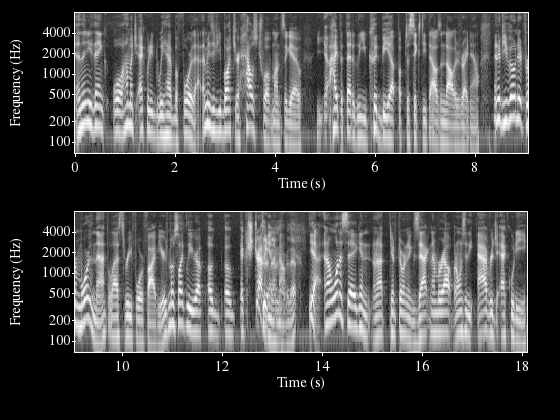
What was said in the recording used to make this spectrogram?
and then you think, well, how much equity do we have before that? That means if you bought your house 12 months ago, hypothetically, you could be up up to $60,000 right now. And if you've owned it for more than that, the last three, four, five years, most likely you're up a, a extravagant amount amount. over that. Yeah, and I want to say again, I'm not going to throw an exact number out, but I want to say the average equity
